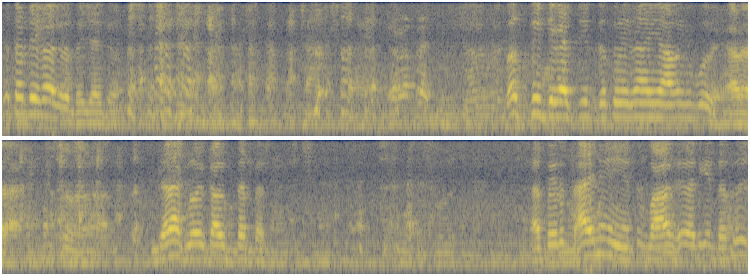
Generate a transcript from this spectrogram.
તો તરત એકાગ્ર થઈ જાય તો. બધી જગ્યા ચીજ જતો અહીંયા આવે ઊભો જરાક લોહી કાઢું તરત પેલું થાય નહીં તો એવા થતું.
